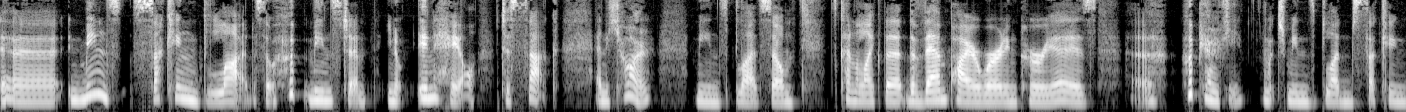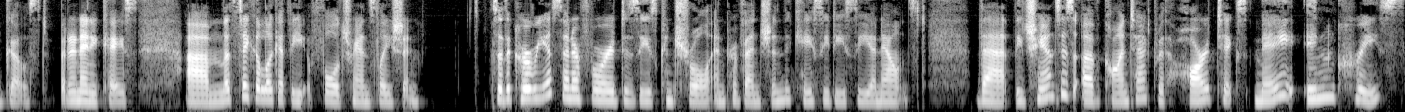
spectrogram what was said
uh, it means sucking blood. So 흡 means to you know inhale, to suck, and 혈 means blood. So it's kind of like the the vampire word in Korea is. Uh, 흡혈귀, which means blood sucking ghost. But in any case, um, let's take a look at the full translation. So, the Korea Center for Disease Control and Prevention, the KCDC, announced that the chances of contact with hard ticks may increase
